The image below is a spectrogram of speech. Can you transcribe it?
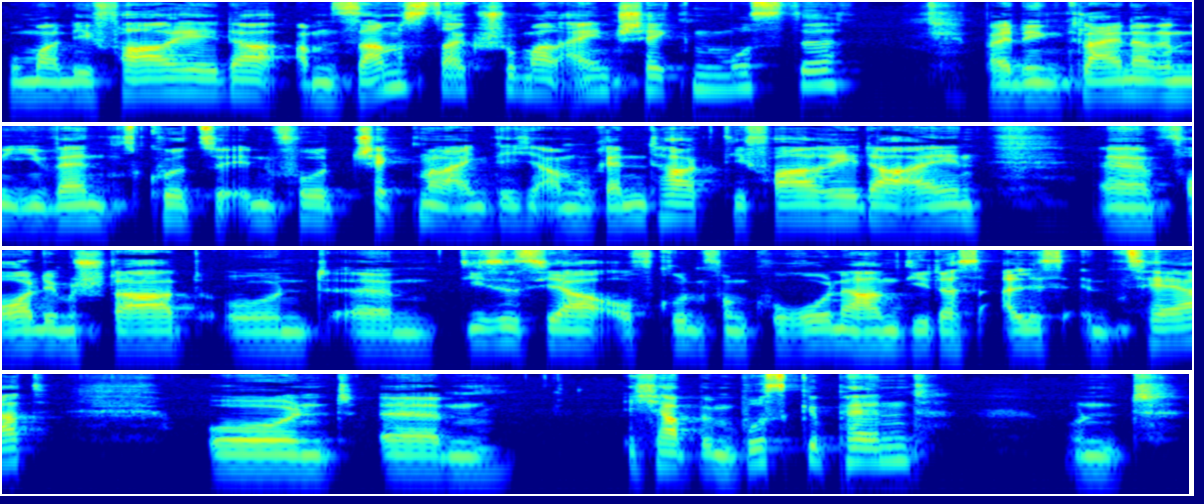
wo man die Fahrräder am Samstag schon mal einchecken musste. Bei den kleineren Events, kurze Info, checkt man eigentlich am Renntag die Fahrräder ein äh, vor dem Start. Und ähm, dieses Jahr aufgrund von Corona haben die das alles entzerrt. Und ähm, ich habe im Bus gepennt und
